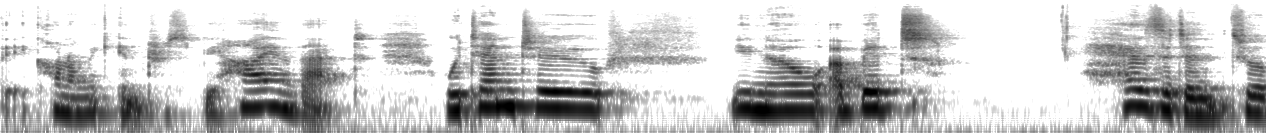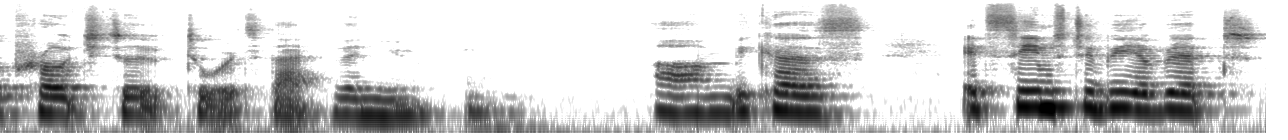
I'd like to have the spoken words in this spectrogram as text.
the economic interest behind that? We tend to, you know, a bit hesitant to approach to, towards that venue mm-hmm. um, because it seems to be a bit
